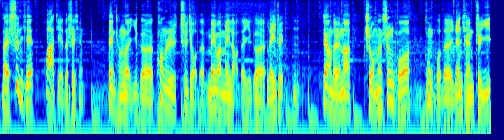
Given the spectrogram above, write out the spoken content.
在瞬间化解的事情，变成了一个旷日持久的没完没了的一个累赘。嗯，这样的人呢，是我们生活痛苦的源泉之一。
